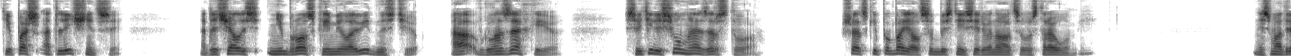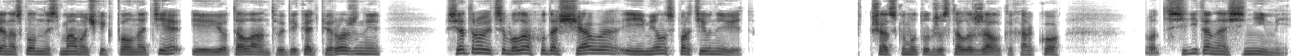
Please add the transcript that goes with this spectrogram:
типаж отличницы, отличалась не броской миловидностью, а в глазах ее светились ум и озорство. Шацкий побоялся бы с ней соревноваться в остроумии. Несмотря на склонность мамочки к полноте и ее талант выпекать пирожные, вся троица была худощава и имела спортивный вид. Шацкому тут же стало жалко Харко. Вот сидит она с ними,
